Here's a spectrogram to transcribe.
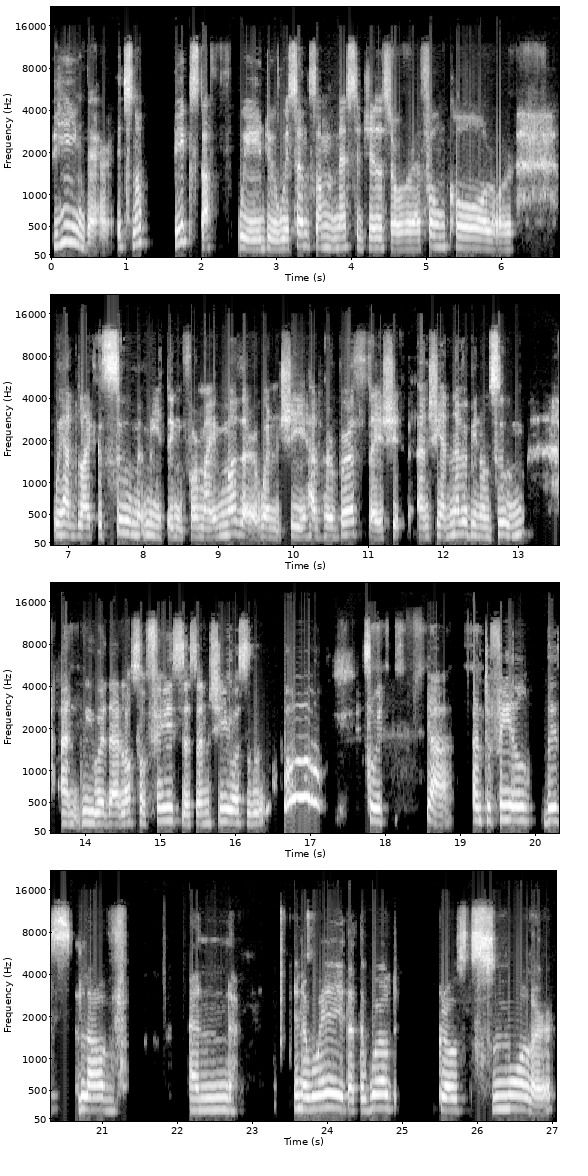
being there. It's not big stuff we do. We send some messages or a phone call, or we had like a Zoom meeting for my mother when she had her birthday. She and she had never been on Zoom, and we were there, lots of faces, and she was oh, so it, yeah, and to feel this love, and in a way that the world grows smaller,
